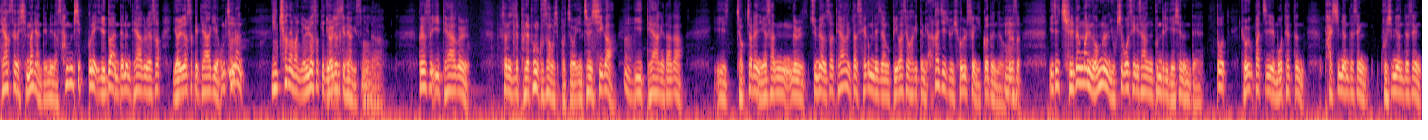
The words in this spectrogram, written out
대학생은 10만이 안 됩니다. 30분의 1도 안 되는 대학을 위해서 16개 대학이 엄청난 인천에만 16개 대학 16개 대학이 있습니다. 어. 그래서 이 대학을 저는 이제 플랫폼을 구성하고 싶었죠. 인천시가 음. 이 대학에다가 이 적절한 예산을 주면서 대학을 일단 세금 내지 않고 비과세로 하기 때문에 여러 가지 좀 효율성이 있거든요. 예. 그래서 이제 700만이 넘는 65세 이상 분들이 계시는데 또 교육받지 못했던 80년대생, 90년대생,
